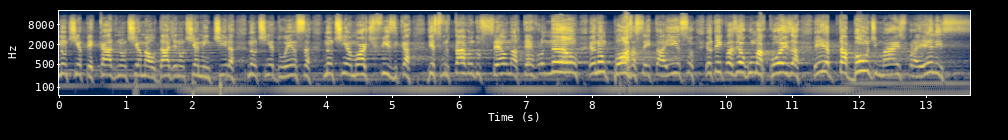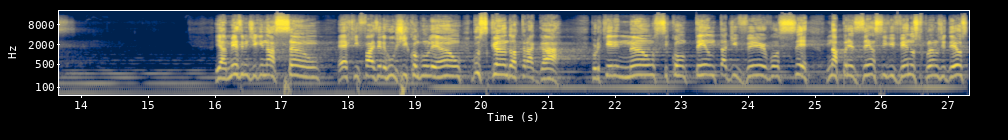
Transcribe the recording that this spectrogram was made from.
não tinha pecado, não tinha maldade, não tinha mentira, não tinha doença, não tinha morte física, desfrutavam do céu na terra. Falou: Não, eu não posso aceitar isso, eu tenho que fazer alguma coisa, está bom demais para eles. E a mesma indignação é que faz ele rugir como um leão, buscando a tragar porque Ele não se contenta de ver você na presença e vivendo os planos de Deus,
